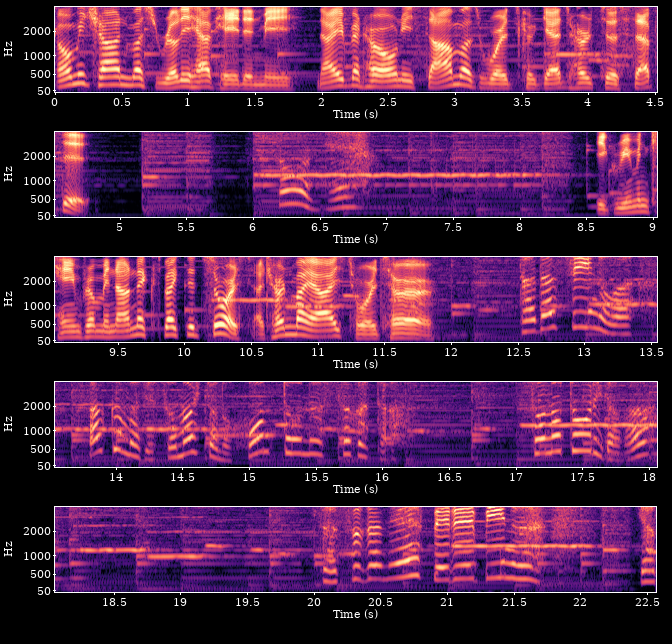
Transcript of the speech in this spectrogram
Omi-chan must really have hated me. Not even her Oni-sama's words could get her to accept it. The agreement came from an unexpected source. I turned my eyes towards her. 正しいのはあくまでその人の本当の姿その通りだわさすがねベルエピーヌやっ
